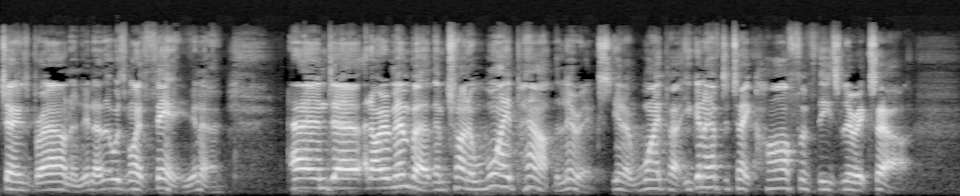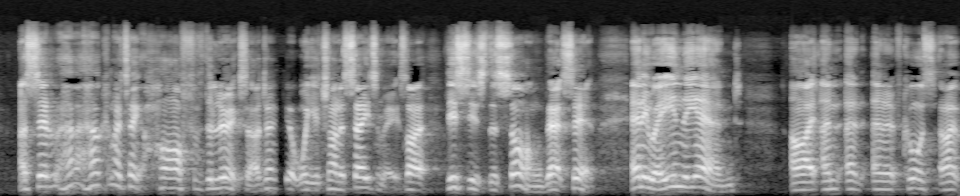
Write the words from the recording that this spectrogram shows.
James Brown, and you know, that was my thing. You know. And, uh, and I remember them trying to wipe out the lyrics, you know, wipe out. You're going to have to take half of these lyrics out. I said, how, how can I take half of the lyrics? out? I don't get what you're trying to say to me. It's like, this is the song, that's it. Anyway, in the end, I, and, and, and of course, I,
